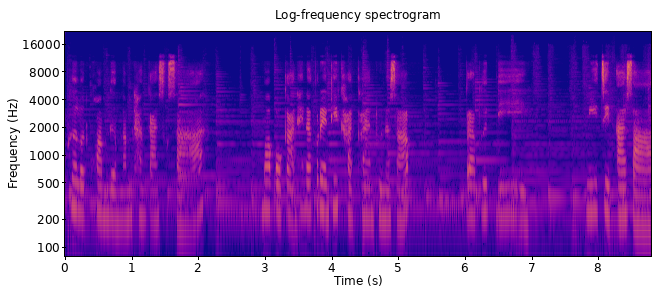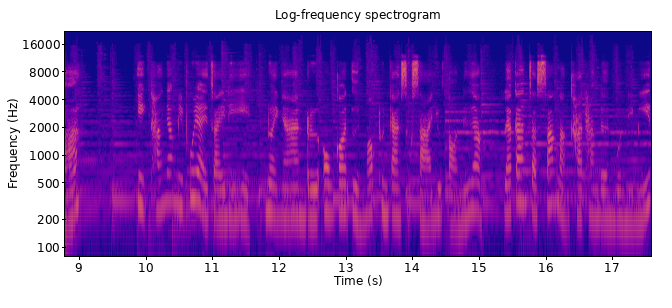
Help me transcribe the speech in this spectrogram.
เพื่อลดความเหลื่อมล้ำทางการศึกษา มอบโอกาสให้นักเรียนที่ขาดแคลนทุนทรัพย์ ประพฤติดี มีจิตอาสา อีกทั้งยังมีผู้ใหญ่ใจดี หน่วยงานหรือองค์กรอื่นมอบทุนการศึกษาอยู่ต่อเนื่อง และการจัดสร้างหลังคาทางเดินบนนิมิต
